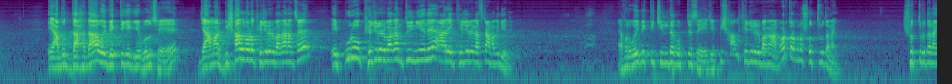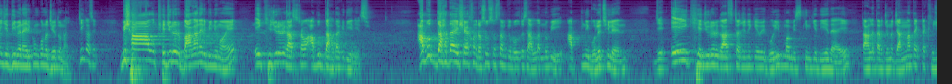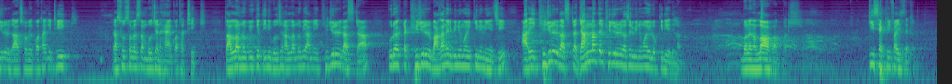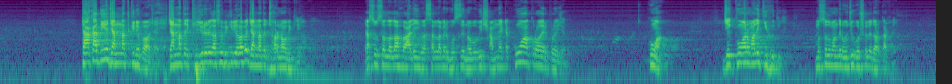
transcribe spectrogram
এ আবু দাহদা ওই ব্যক্তিকে গিয়ে বলছে যে আমার বিশাল বড় খেজুরের বাগান আছে, এই পুরো খেজুরের বাগান তুই নিয়ে নে আর এই খেজুরের গাছটা আমাকে দিয়ে দে। এখন ওই ব্যক্তি চিন্তা করতেছে যে বিশাল খেজুরের বাগান, ওর তোর কোনো শত্রুতা নাই। শত্রুতা নাই যে দিবে না, এরকম কোনো জেদও নাই, ঠিক আছে? বিশাল খেজুরের বাগানের বিনিময়ে এই খেজুরের গাছটাও আবুদ দাহদাকে দিয়ে দিয়েছে। আবুদ দাহদা এসে এখন রসুল সাল্লামকে বলতেছে আল্লাহ নবী, আপনি বলেছিলেন যে এই খেজুরের গাছটা যদি কেউ এই গরিব বা মিসকিনকে দিয়ে দেয়, তাহলে তার জন্য জান্নাতে একটা খেজুরের গাছ হবে। কথা কি ঠিক? রাসুল সাল্লাহ ইসলাম বলছেন হ্যাঁ কথা ঠিক। তো আল্লাহ নবীকে তিনি বলছেন আল্লাহ নবী, আমি এই খেজুরের গাছটা পুরো একটা খেজুরের বাগানের বিনিময়ে কিনে নিয়েছি, আর এই খেজুরের গাছটা জান্নাতের খেজুরের গাছের বিনিময়ে লোককে দিয়ে দিলাম। বলেন, আল্লাহ আকবার। কি স্যাক্রিফাইস দেখেন টাকা দিয়ে জান্নাত কিনে পাওয়া যায়। জান্নাতের খেজুরের গাছও বিক্রি হবে, জান্নাতের ঝর্ণাও বিক্রি হবে। রাসুল সাল্লাহ আলী ওয়াসাল্লামের মসজিদ নববীর সামনে একটা কুয়া ক্রয়ের প্রয়োজন। কুয়া। যে কুয়ার মালিক ইহুদি। মুসলমানদের উজু গোসলে দরকার হয়।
